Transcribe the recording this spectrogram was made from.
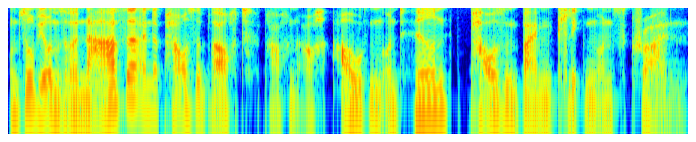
Und so wie unsere Nase eine Pause braucht, brauchen auch Augen und Hirn Pausen beim Klicken und Scrollen.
